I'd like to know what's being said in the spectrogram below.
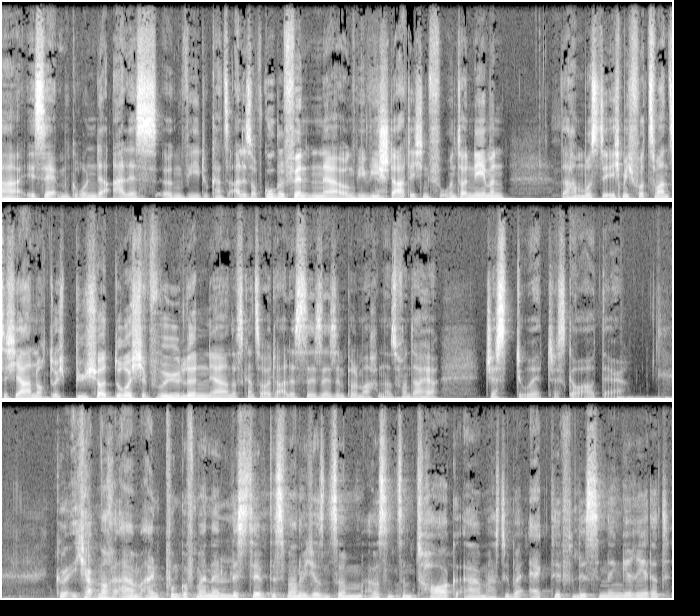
äh, ist ja im Grunde alles irgendwie, du kannst alles auf Google finden, ja, irgendwie, wie ja. starte ich ein Unternehmen. Da musste ich mich vor 20 Jahren noch durch Bücher durchwühlen. Ja, das kannst du heute alles sehr, sehr simpel machen. Also von daher, just do it, just go out there. Ich habe noch ähm, einen Punkt auf meiner Liste, das war nämlich aus unserem, aus unserem Talk, ähm, hast du über Active Listening geredet.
